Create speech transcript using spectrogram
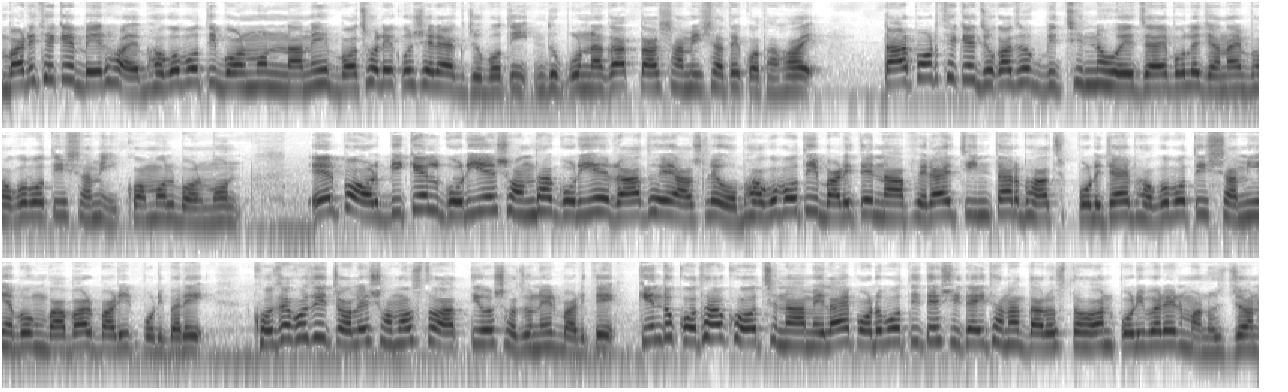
বাড়ি থেকে বের হয় ভগবতী বর্মন নামে বছর একুশের এক যুবতী। দুপুর নাগাদ তার স্বামীর সাথে কথা হয়। তারপর থেকে যোগাযোগ বিচ্ছিন্ন হয়ে যায় বলে জানায় ভগবতীর স্বামী কমল বর্মন। এরপর বিকেল গড়িয়ে সন্ধ্যা গড়িয়ে রাত হয়ে আসলেও ভগবতী বাড়িতে না ফেরায় চিন্তার ভাঁজ পড়ে যায় ভগবতীর স্বামী এবং বাবার বাড়ির পরিবারে। খোঁজাখুঁজি চলে সমস্ত আত্মীয় স্বজনের বাড়িতে। কিন্তু কোথাও খোঁজ না মেলায় পরবর্তীতে সিতাই থানার দ্বারস্থ হন পরিবারের মানুষজন।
